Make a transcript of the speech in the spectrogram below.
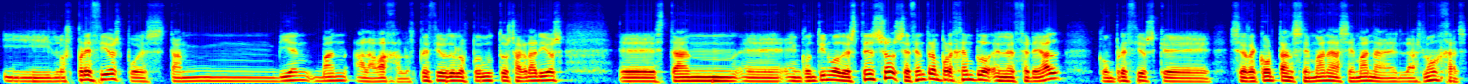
y los precios pues también van a la baja. Los precios de los productos agrarios eh, están en continuo descenso. Se centran, por ejemplo, en el cereal, con precios que se recortan semana a semana en las lonjas.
